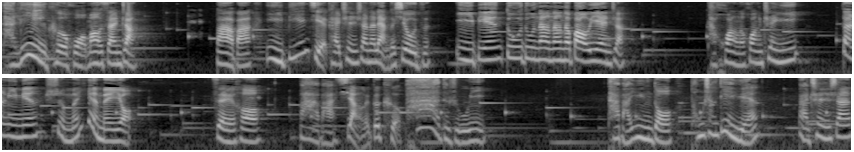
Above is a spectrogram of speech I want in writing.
他立刻火冒三丈。爸爸一边解开衬衫的两个袖子，一边嘟嘟囔囔地抱怨着。他晃了晃衬衣，但里面什么也没有。最后，爸爸想了个可怕的主意。他把熨斗通上电源，把衬衫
